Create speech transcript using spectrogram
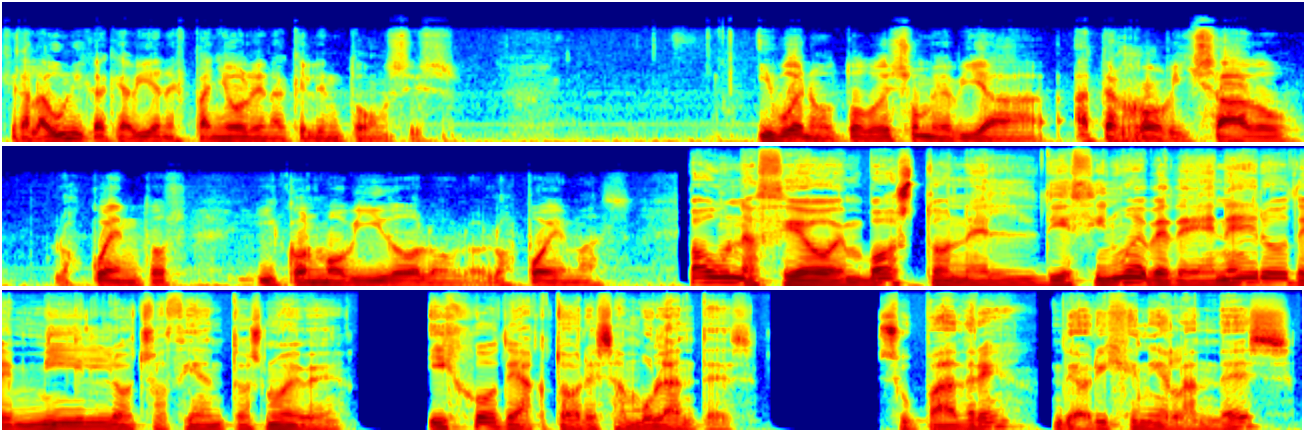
que era la única que había en español en aquel entonces. Y bueno, todo eso me había aterrorizado, los cuentos, y conmovido los poemas. Poe nació en Boston el 19 de enero de 1809, hijo de actores ambulantes. Su padre, de origen irlandés,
